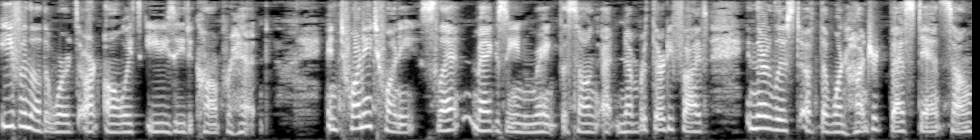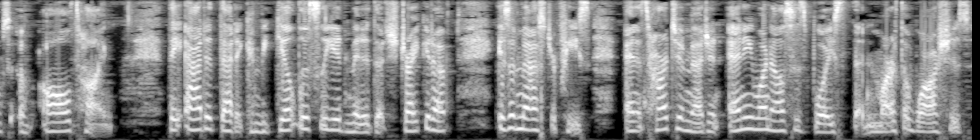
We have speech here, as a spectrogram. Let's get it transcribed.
even though the words aren't always easy to comprehend. In 2020, Slant magazine ranked the song at number 35 in their list of the 100 best dance songs of all time. They added that it can be guiltlessly admitted that Strike It Up is a masterpiece, and it's hard to imagine anyone else's voice than Martha Wash's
